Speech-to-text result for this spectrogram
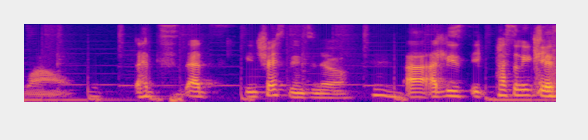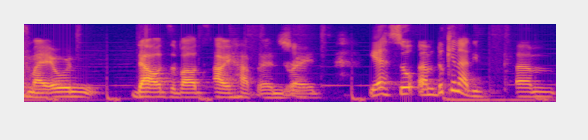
Wow. That's that's interesting to know. Uh, at least it personally clears my own doubts about how it happened, Sure. right? Yeah. So I'm looking at the um,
